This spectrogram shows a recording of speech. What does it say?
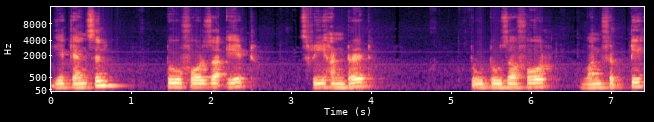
ये कैंसिल टू फोर ज़ा eight three hundred two two ज़ा four one fifty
